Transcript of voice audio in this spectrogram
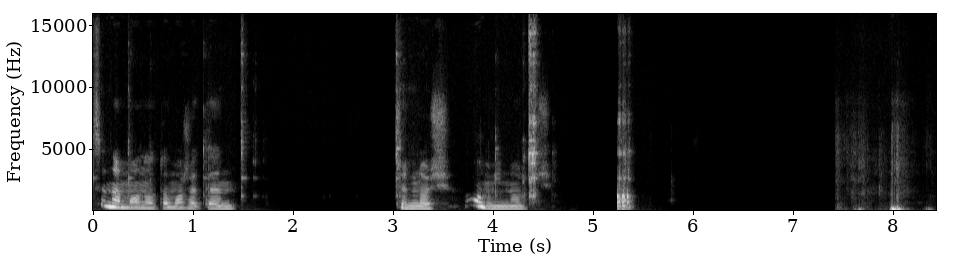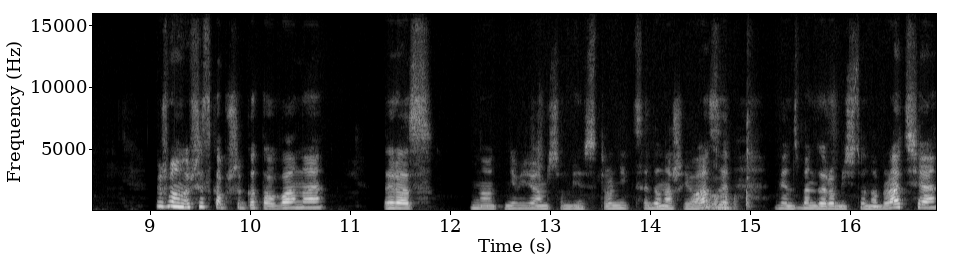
cynamonu, to może ten czynność ominąć. Już mamy wszystko przygotowane. Teraz no, nie wzięłam sobie stolnicy do naszej oazy, więc będę robić to na blacie.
